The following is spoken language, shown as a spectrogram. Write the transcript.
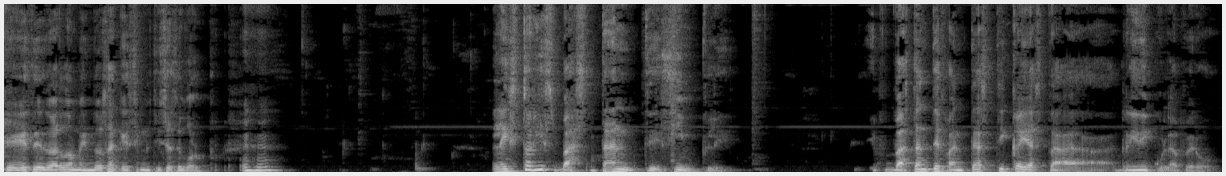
que es de Eduardo Mendoza, que es Noticias de Golpe. La historia es bastante simple. Bastante fantástica y hasta ridícula, pero.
